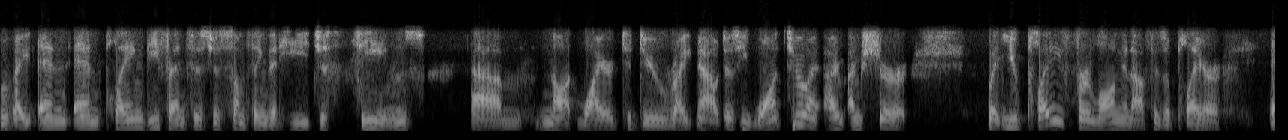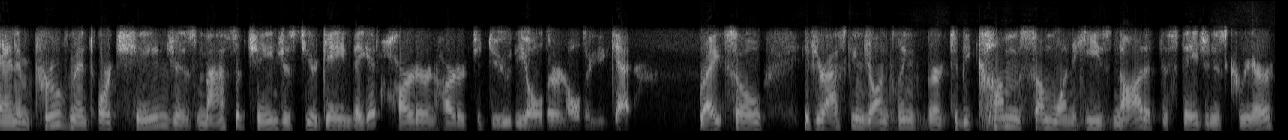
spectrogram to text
right? And and playing defense is just something that he just seems um, not wired to do right now. Does he want to? I, I'm sure, but you play for long enough as a player and improvement or changes, massive changes to your game, they get harder and harder to do the older and older you get. Right? So if you're asking John Klingberg to become someone he's not at this stage in his career,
